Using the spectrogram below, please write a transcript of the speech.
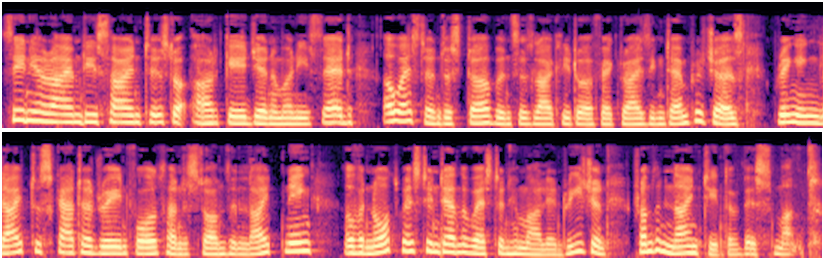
senior IMD scientist R.K. Jenamani said a western disturbance is likely to affect rising temperatures, bringing light to scattered rainfall, thunderstorms, and lightning over northwest India and the western Himalayan region from the 19th of this month.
